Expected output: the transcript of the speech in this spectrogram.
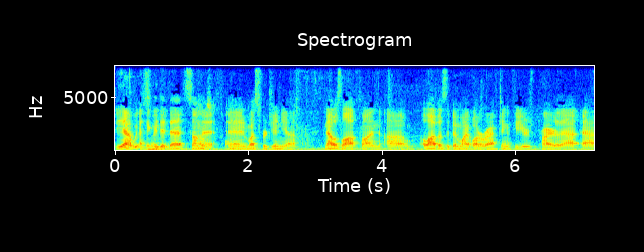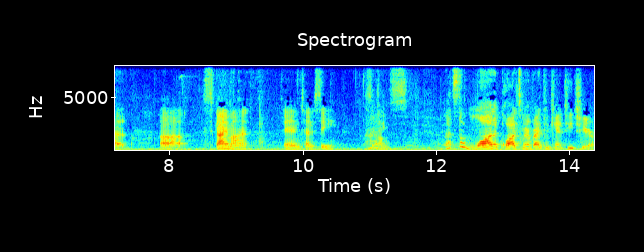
Yeah, we, I think we did that at Summit That in West Virginia. That was a lot of fun. Uh, a lot of us have been whitewater rafting a few years prior to that at uh, Skymont in Tennessee. So Nice. That's the one aquatics merit badge we can't teach here.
